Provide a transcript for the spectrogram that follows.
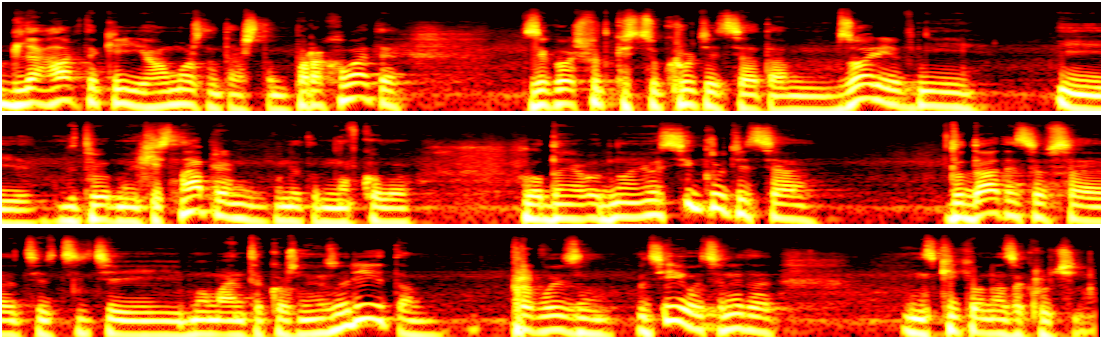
для галактики його можна теж там порахувати, з якою швидкістю крутяться там зорі в ній, і відповідно якийсь напрям, вони там навколо одної одної осі крутяться. Додати це все, ці ці, ці моменти кожної зорі, там приблизно оці оцінити наскільки вона закручена.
